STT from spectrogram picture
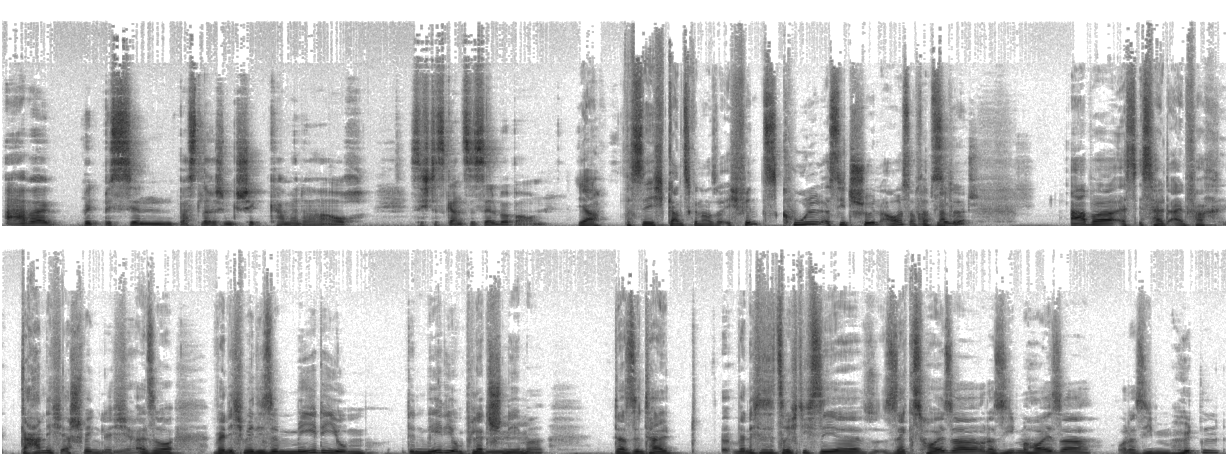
aber mit bisschen bastlerischem Geschick kann man da auch sich das Ganze selber bauen. Ja, das sehe ich ganz genauso. Ich find's cool, es sieht schön aus auf der Platte, Absolut. aber es ist halt einfach gar nicht erschwinglich. Ja. Also, wenn ich mir diese Medium, den Medium Pledge Mhm. nehme, da sind halt, wenn ich das jetzt richtig sehe, sechs Häuser oder sieben Häuser oder sieben Hütten.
